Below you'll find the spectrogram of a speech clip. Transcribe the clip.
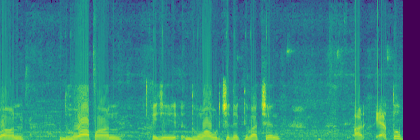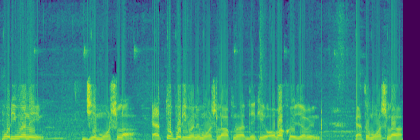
পান, ধোয়া পান। এই যে ধোঁয়া উঠছে দেখতে পাচ্ছেন। আর এত পরিমাণে যে মশলা, এত পরিমাণে মশলা আপনারা দেখে অবাক হয়ে যাবেন। এত মশলা,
